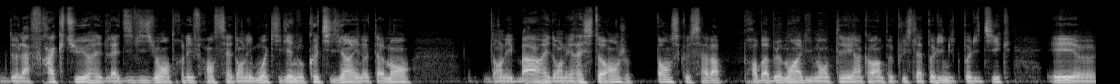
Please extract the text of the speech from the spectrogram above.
de la fracture et de la division entre les Français dans les mois qui viennent au quotidien et notamment dans les bars et dans les restaurants, je pense que ça va probablement alimenter encore un peu plus la polémique politique et, euh,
